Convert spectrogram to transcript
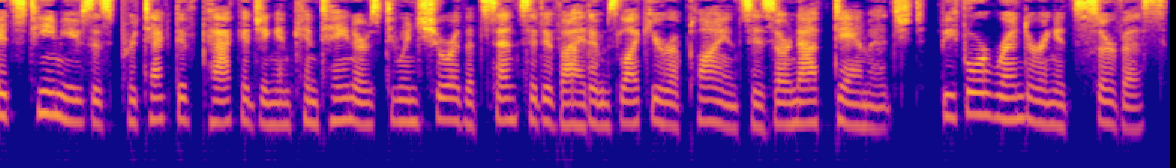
Its team uses protective packaging and containers to ensure that sensitive items like your appliances are not damaged. Before rendering its service,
